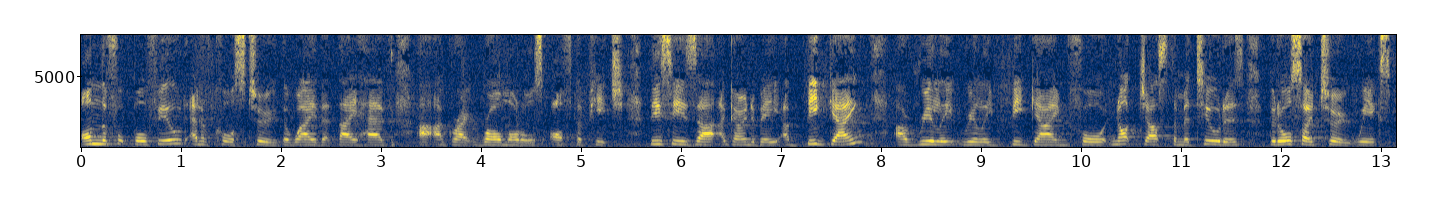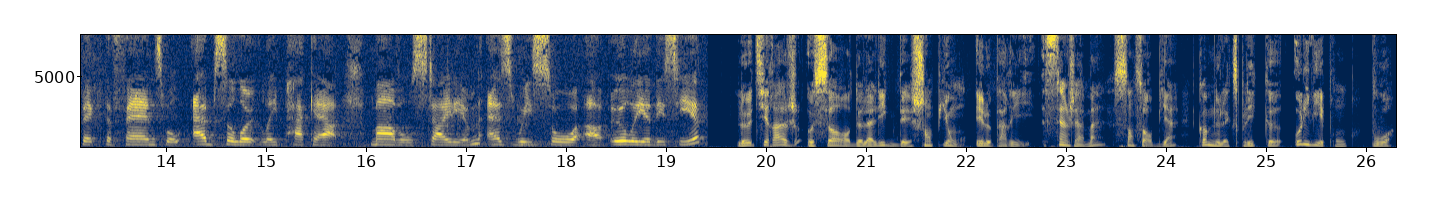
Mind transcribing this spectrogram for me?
on the football field and of course too the way that they have uh, are great role models off the pitch. This is uh, going to be a big game, a really really big game for not just the Matildas but also too we expect the fans will absolutely pack out Marvel Stadium as we saw uh, earlier this year. le tirage au sort de la Ligue des champions et le Paris Saint-Germain s'en sort bien, comme nous l'explique Olivier Pron pour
